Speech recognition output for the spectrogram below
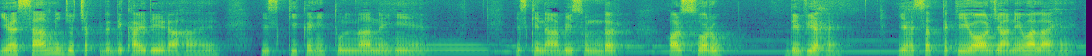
यह सामने जो चक्र दिखाई दे रहा है, इसकी कहीं तुलना नहीं है। इसकी नाभि सुंदर और स्वरूप दिव्य है। यह सत्य की ओर जाने वाला है।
